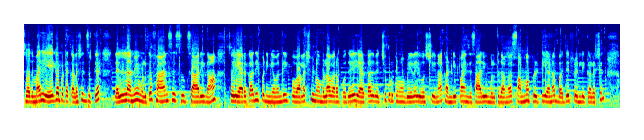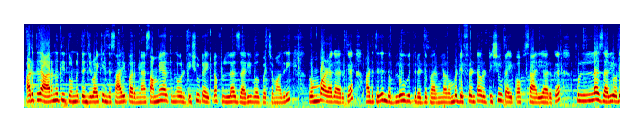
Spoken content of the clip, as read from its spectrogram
ஸோ அது மாதிரி ஏகப்பட்ட கலெக்ஷன்ஸ் இருக்குது எல்லாமே உங்களுக்கு ஃபேன்சி சில்க் சாரீ தான். ஸோ யாருக்காவது இப்போ நீங்கள் வந்து இப்போ வரலட்சுமி நோம்பெல்லாம் வரப்போது யாருக்காவது வச்சு கொடுக்கணும் அப்படிலாம் யோசிச்சிங்கன்னா கண்டிப்பாக இந்த சாரீ உங்களுக்கு தாங்க செம்ம பிரிட்டியான பட்ஜெட் ஃப்ரெண்ட்லி கலெக்ஷன் அடுத்தது அறநூற்றி தொண்ணூத்தஞ்சு ரூபாய்க்கு இந்த சாரீ பாருங்களேன். செம்மையாக இருக்குங்க. ஒரு டிஷ்யூ டைப்பில் ஃபுல்லாக ஜரி ஒர்க் வச்ச மாதிரி. ரொம்ப அழகாக இருக்குது அடுத்தது இந்த ப்ளூ வித் ரெட்டு பாருங்களேன். ரொம்ப டிஃப்ரெண்ட்டாக ஒரு டிஷ்யூ டைப் ஆஃப் சாரியாக இருக்குது ஃபுல்லாக ஜரியோட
